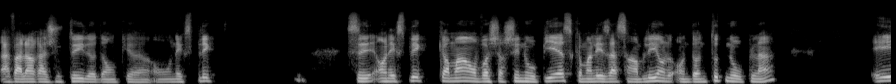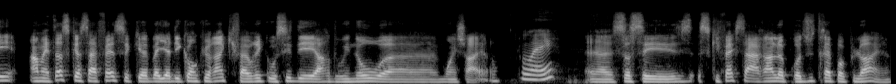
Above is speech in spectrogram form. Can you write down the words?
à valeur ajoutée. Là. Donc, euh, on explique on explique comment on va chercher nos pièces, comment les assembler, on donne tous nos plans. Et en même temps, ce que ça fait, c'est que ben, y a des concurrents qui fabriquent aussi des Arduino euh, moins chers. Oui. Euh, ça, c'est ce qui fait que ça rend le produit très populaire.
